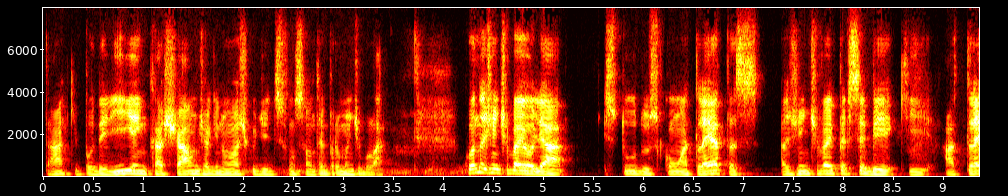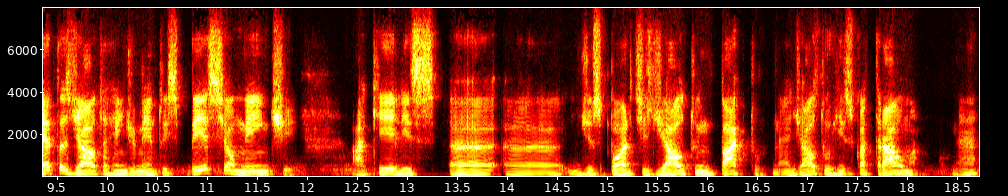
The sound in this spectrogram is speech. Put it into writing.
tá, que poderia encaixar um diagnóstico de disfunção temporomandibular. Quando a gente vai olhar estudos com atletas, a gente vai perceber que atletas de alto rendimento, especialmente aqueles uh, uh, de esportes de alto impacto, né, de alto risco a trauma, né,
